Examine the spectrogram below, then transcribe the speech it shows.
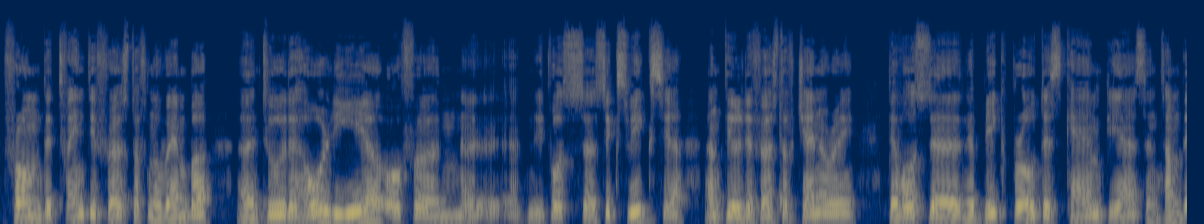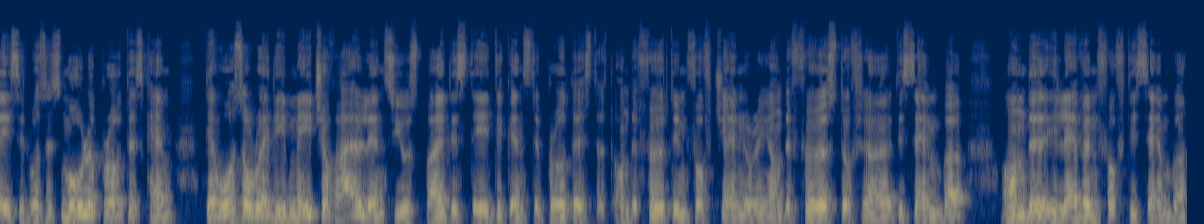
from the 21st of November to the whole year of uh, uh it was uh, six weeks yeah, until the 1st of January there was the, big protest camp, yes, and some days it was a smaller protest camp. There was already major violence used by the state against the protesters on the 13th of January, on the 1st of uh, December, on the 11th of December.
